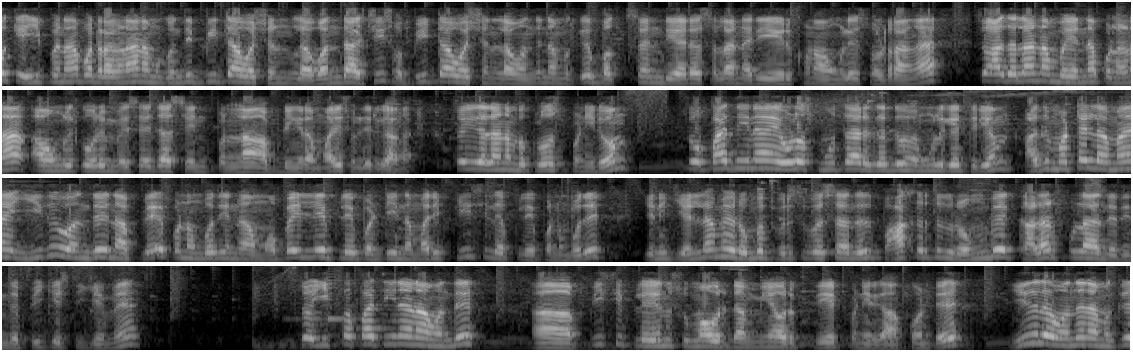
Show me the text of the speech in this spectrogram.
ஓகே இப்போ என்ன பண்ணுறாங்கன்னா நமக்கு வந்து பீட்டா வெர்ஷனில் வந்தாச்சு. ஸோ பீட்டா வெர்ஷனில் வந்து நமக்கு பக்ஸ் அண்ட் டியரஸ் எல்லாம் நிறைய இருக்கும்னு அவங்களே சொல்கிறாங்க ஸோ அதெல்லாம் நம்ம என்ன பண்ணலாம் அவங்களுக்கு ஒரு மெசேஜாக சென்ட் பண்ணலாம் அப்படிங்கிற மாதிரி சொல்லியிருக்காங்க. ஸோ இதெல்லாம் நம்ம க்ளோஸ் பண்ணிடுவோம். ஸோ பார்த்தீங்கன்னா எவ்வளோ ஸ்மூத்தாக இருக்கிறது உங்களுக்கே தெரியும். அது மட்டும் இல்லாமல் இது வந்து நான் ப்ளே பண்ணும்போது நான் மொபைல்லே ப்ளே பண்ணிட்டு இந்த மாதிரி பிசியில் ப்ளே பண்ணும்போது எனக்கு எல்லாமே ரொம்ப பெருசு பெருசாக இருந்தது. பார்க்குறதுக்கு ரொம்ப கலர்ஃபுல்லாக இருந்தது இந்த பிகேஸ்டி கேமு ஸோ இப்போ பார்த்தீங்கன்னா நான் வந்து பிசி பிளேயர்னு சும்மா ஒரு டம்மியாக ஒரு க்ரியேட் பண்ணியிருக்கேன் அக்கௌண்ட்டு இதில் வந்து நமக்கு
